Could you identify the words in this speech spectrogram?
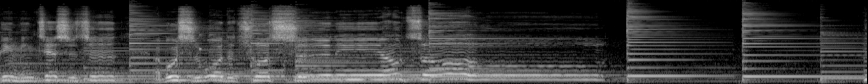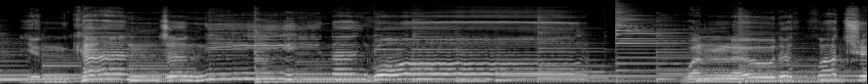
拼命解释着，不是我的错，是你要走。眼看着你难过。挽留的话却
